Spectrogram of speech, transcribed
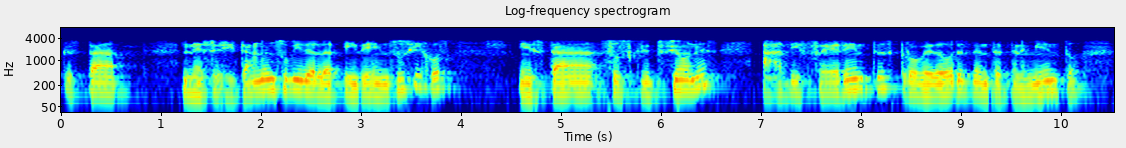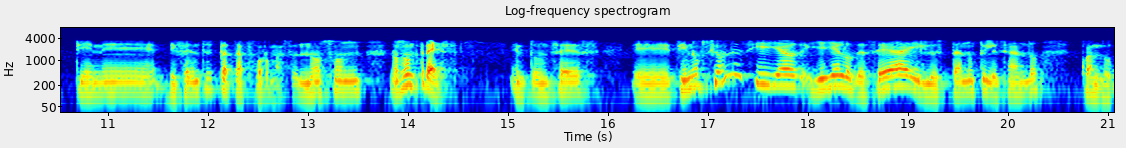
que está necesitando en su vida y de, en sus hijos, está suscripciones a diferentes proveedores de entretenimiento. Tiene diferentes plataformas, no son, no son tres. Entonces, eh, tiene opciones y ella, y ella lo desea y lo están utilizando cuando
